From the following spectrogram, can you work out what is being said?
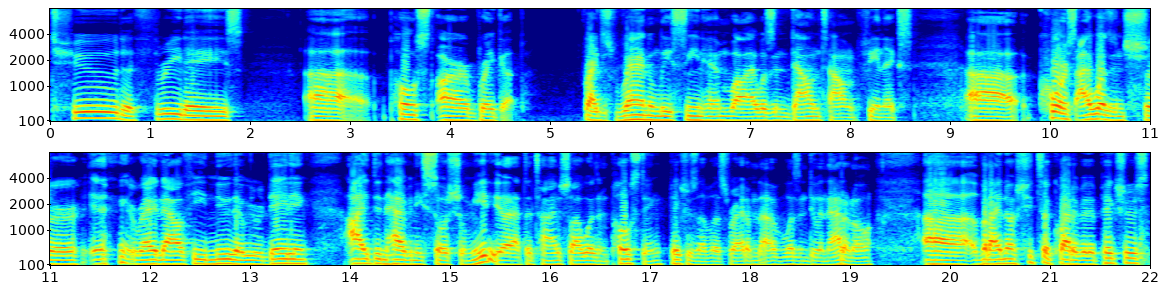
two to three days uh, post our breakup, right? Just randomly seen him while I was in downtown Phoenix. Uh, of course, I wasn't sure right now if he knew that we were dating. I didn't have any social media at the time, so I wasn't posting pictures of us, right? I'm, I wasn't doing that at all. Uh, but I know she took quite a bit of pictures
